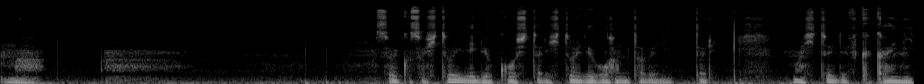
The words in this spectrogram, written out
まあそれこそ一人で旅行したり一人でご飯食べに行ったりまあ一人で服買いに行っ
